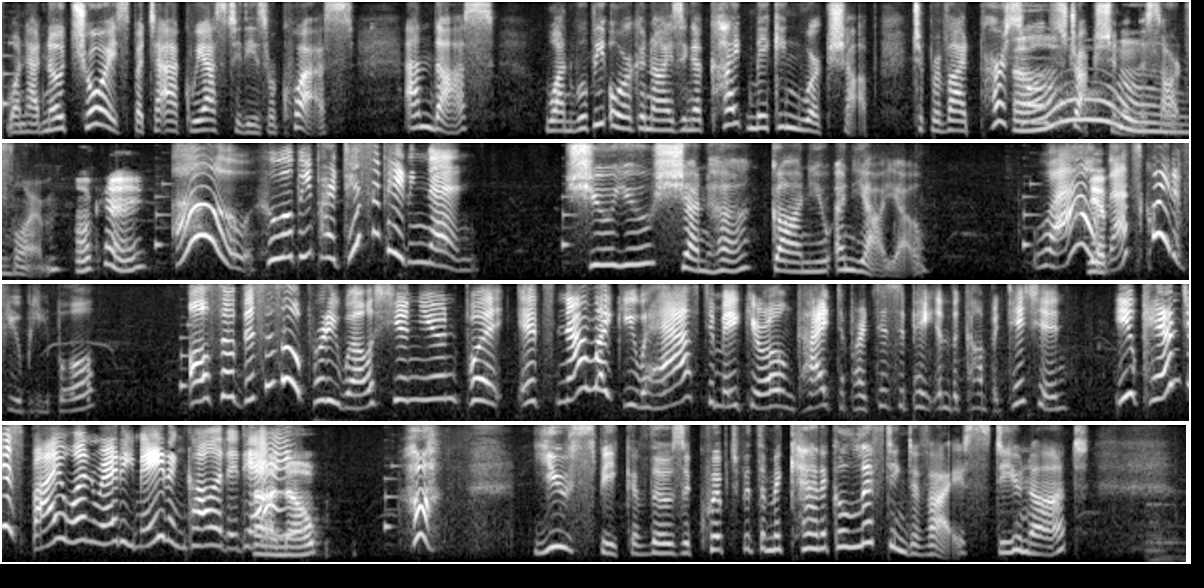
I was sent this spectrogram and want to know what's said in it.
One had no choice but to acquiesce to these requests, and thus, one will be organizing a kite making workshop to provide personal instruction in this art Oh. form. Okay. Oh, who will be participating then? Shuyu, Shenhe, Ganyu, and Yaoyao. Wow, Yep. that's quite a few people. Also, this is all pretty well, Xianyun, but it's not like you have to make your own kite to participate in the competition. You can just buy one ready-made and call it a day. Uh, nope. You speak of those equipped with the mechanical lifting device, do you not?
